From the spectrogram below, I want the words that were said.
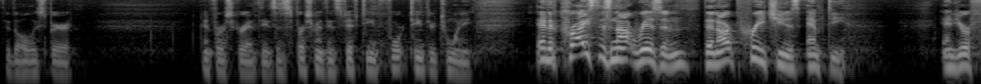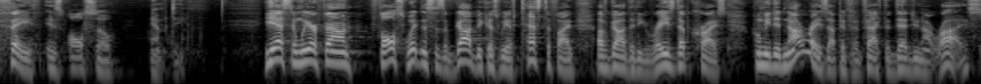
through the Holy Spirit in 1 Corinthians. This is 1 Corinthians 15, 14 through 20. And if Christ is not risen, then our preaching is empty, and your faith is also empty. Yes, and we are found false witnesses of God because we have testified of God that he raised up Christ, whom he did not raise up if in fact the dead do not rise.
